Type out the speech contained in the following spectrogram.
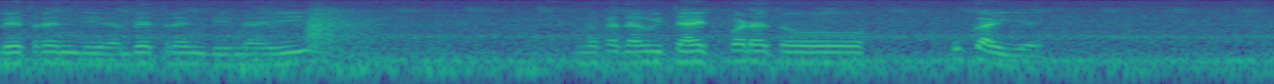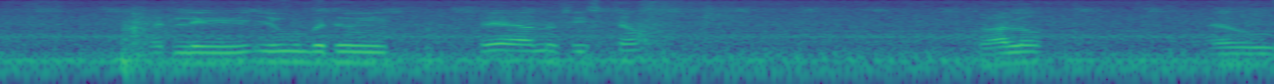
બે ત્રણ દિના, બે ત્રણ દિના એ કદાચ આવી ટાઈટ પડે તો ઉકાઈ જાય. એટલે એવું બધું છે આનું સિસ્ટમ હાલો, એવું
